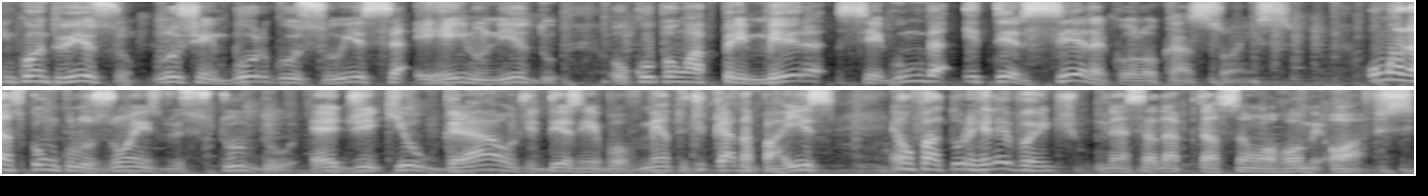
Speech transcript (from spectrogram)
Enquanto isso, Luxemburgo, Suíça e Reino Unido ocupam a primeira primeira, segunda e terceira colocações. Uma das conclusões do estudo é de que o grau de desenvolvimento de cada país é um fator relevante nessa adaptação ao home office.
